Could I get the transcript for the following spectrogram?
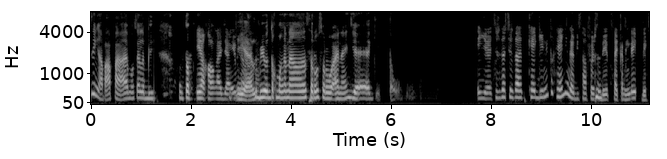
sih nggak apa-apa. Maksudnya lebih untuk Iya kalau nggak jaim. Iya lebih untuk mengenal seru-seruan aja gitu. Iya cerita-cerita kayak gini tuh kayaknya nggak bisa first date, second date deh.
